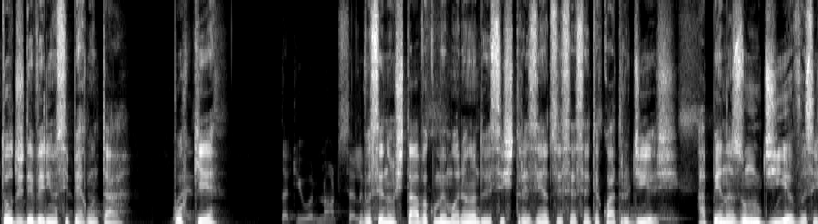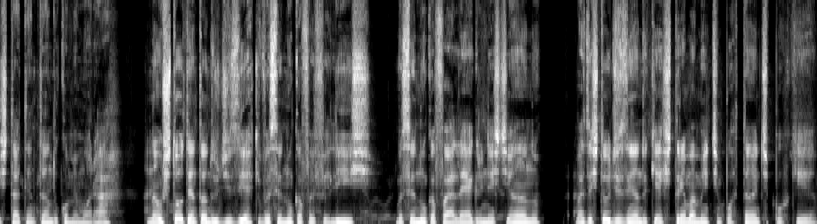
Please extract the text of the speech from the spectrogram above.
Todos deveriam se perguntar, por que você não estava comemorando esses 364 dias? Apenas um dia você está tentando comemorar? Não estou tentando dizer que você nunca foi feliz, você nunca foi alegre neste ano, mas estou dizendo que é extremamente importante porque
